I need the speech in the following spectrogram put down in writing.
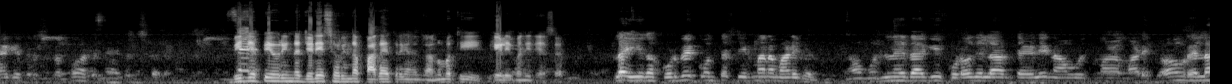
ಹೇಗೆ ಎದುರಿಸ್ಬೇಕೋ ಅದನ್ನೇ ಎದುರಿಸ್ತಾರೆ. ಬಿಜೆಪಿ ಅವರಿಂದ ಜೆಡಿಎಸ್ ಅವರಿಂದ ಪಾದಯಾತ್ರೆಗೆ ಅನುಮತಿ ಕೇಳಿ ಬಂದಿದೆಯಾ ಸರ್? ಇಲ್ಲ ಈಗ ಕೊಡಬೇಕು ಅಂತ ತೀರ್ಮಾನ ಮಾಡಿದ್ದೇವೆ. ನಾವು ಮೊದಲನೇದಾಗಿ ಕೊಡೋದಿಲ್ಲ ಅಂತ ಹೇಳಿ ನಾವು ಇದು ಮಾಡಿದ್ವು ಅವರೆಲ್ಲ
